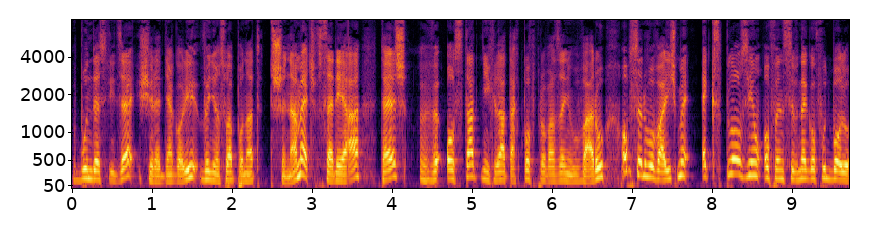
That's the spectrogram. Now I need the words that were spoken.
W Bundeslidze średnia goli wyniosła ponad 3 na mecz. W Serie A też w ostatnich latach po wprowadzeniu waru obserwowaliśmy eksplozję ofensywnego futbolu.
